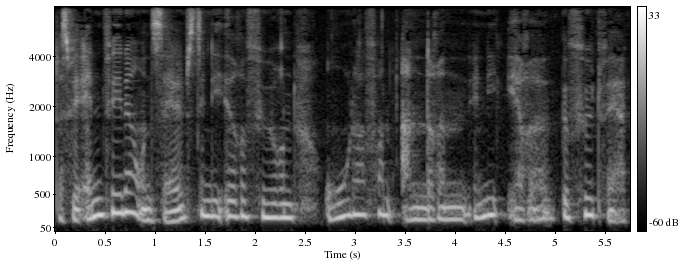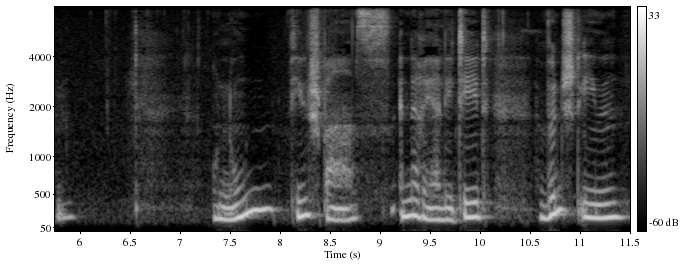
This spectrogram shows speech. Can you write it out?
dass wir entweder uns selbst in die Irre führen oder von anderen in die Irre geführt werden. Und nun viel Spaß in der Realität wünscht Ihnen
